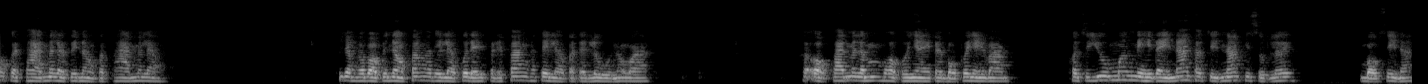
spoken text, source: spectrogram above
อข่อยผ่านมาแล้วพี่น้องข่อยผ่านมาแล้วก็ยังก็บอกพี่น้องฟังเขาได้แล้วก็ได้ไปฟังเขาได้แล้วก็ได้รู้นะว่าเขาออกผ่านมาแล้วมันบอกพ่อใหญ่ก็บอกพ่อใหญ่ว่าเขาจะยู่งเมืองในใด้นานเท่าที่นานที่สุดเลย บอกสินะ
